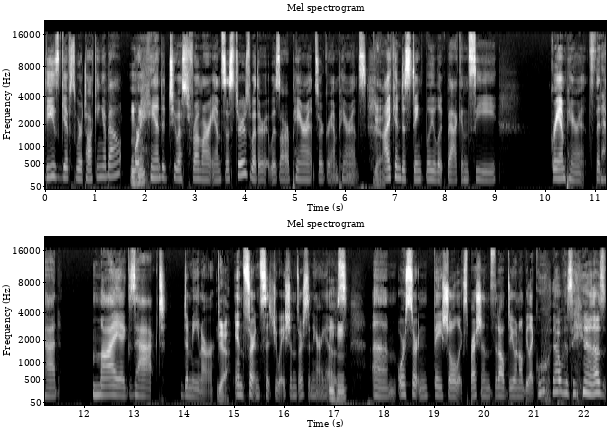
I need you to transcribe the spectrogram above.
these gifts we're talking about were Mhm. handed to us from our ancestors, whether it was our parents or grandparents. Yeah. I can distinctly look back and see grandparents that had my exact demeanor yeah. in certain situations or scenarios. Mhm. Um, or certain facial expressions that I'll do, and I'll be like, "Ooh, that was you know that was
